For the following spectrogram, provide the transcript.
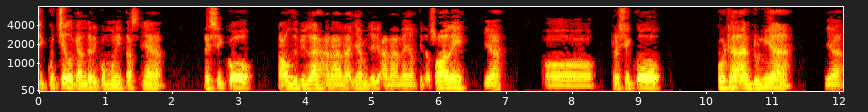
dikucilkan dari komunitasnya, resiko Alhamdulillah anak-anaknya menjadi anak-anak yang tidak soleh, ya, oh, resiko godaan dunia, ya,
